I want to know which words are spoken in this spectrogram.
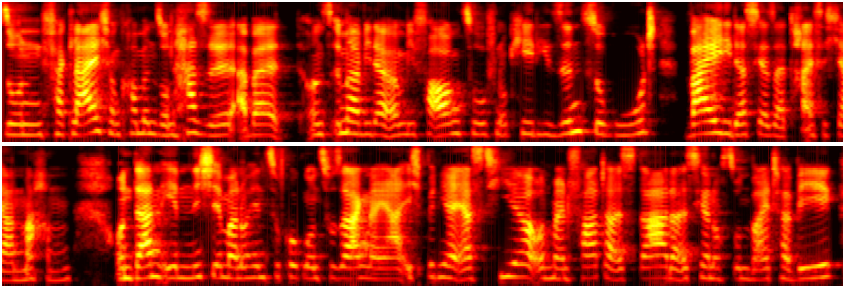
so einen Vergleich und kommen in so einen Hassel, aber uns immer wieder irgendwie vor Augen zu rufen, okay, die sind so gut, weil die das ja seit 30 Jahren machen. Und dann eben nicht immer nur hinzugucken und zu sagen, naja, ich bin ja erst hier und mein Vater ist da, da ist ja noch so ein weiter Weg,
